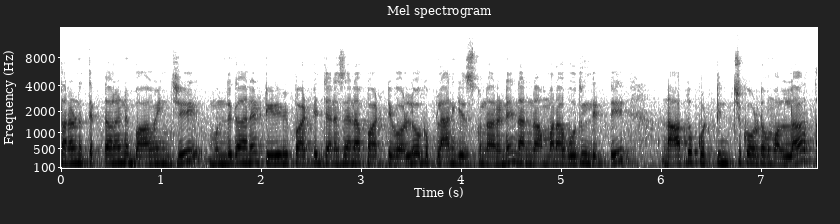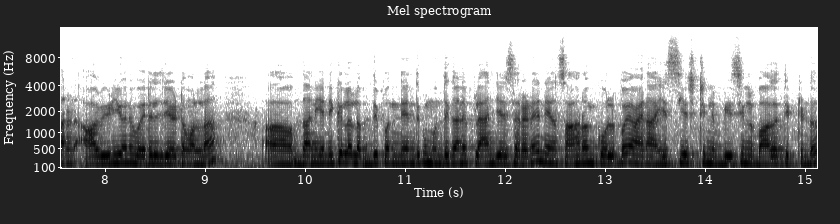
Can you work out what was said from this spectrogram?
తనను తిట్టాలని భావించి ముందుగానే టీడీపీ పార్టీ జనసేన పార్టీ వాళ్ళు ఒక ప్లాన్ తీసుకున్నారని నన్ను అమ్మనాబూతులు తిట్టి నాతో కొట్టించుకోవడం వల్ల తన ఆ వీడియోని వైరల్ చేయడం వల్ల దాని ఎన్నికల్లో లబ్ధి పొందేందుకు ముందుగానే ప్లాన్ చేశారని నేను సహనం కోల్పోయి ఆయన ఎస్సీ ఎస్టీని బీసీని బాగా తిట్టిండు.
